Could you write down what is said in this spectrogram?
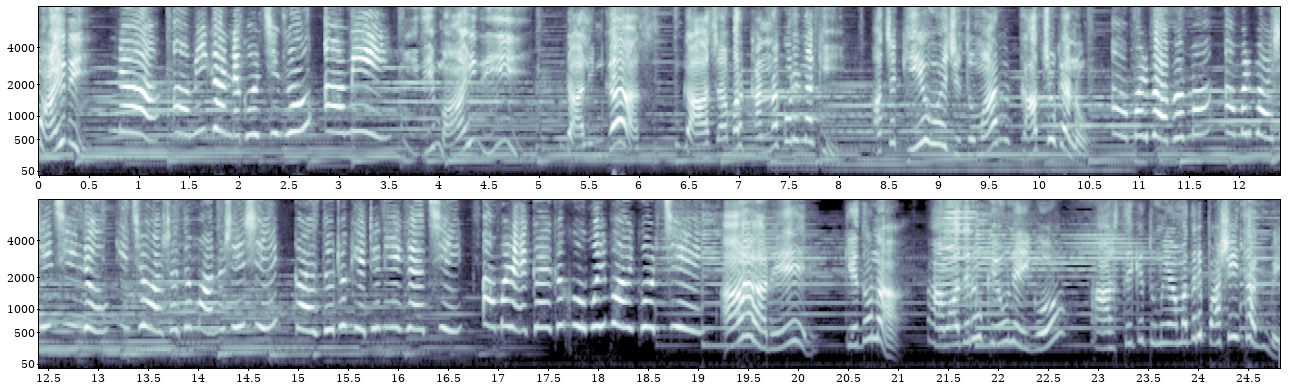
মাইরি। করছি গো আমি। ইরি মাইরি ডালিম গাছ গাছ আবার কান্না করে নাকি? আচ্ছা কি হয়েছে তোমার? কাঁদছো কেন? আমার বাবা মা আমার পাশেই ছিল। কিছু অসাধু মানুষ এসে গাছ দুটো কেটে নিয়ে গেছে। আমার একা একা খুবই ভয় করছে। আরে কেঁদো না। আমাদেরও কেউ নেই গো। আজ থেকে তুমি আমাদের পাশেই থাকবে।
